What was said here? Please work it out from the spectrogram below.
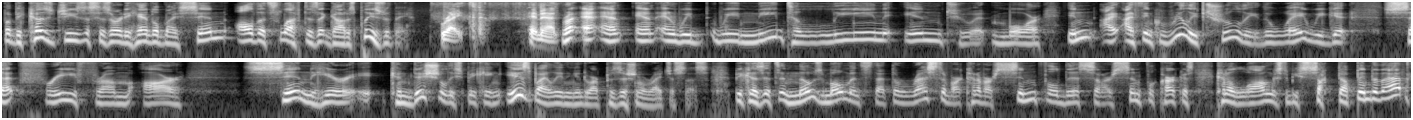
But because Jesus has already handled my sin, all that's left is that God is pleased with me. Right. Amen. Right, and and and we we need to lean into it more. In I, I think really truly the way we get set free from our sin here, conditionally speaking, is by leaning into our positional righteousness, because it's in those moments that the rest of our kind of our sinfulness and our sinful carcass kind of longs to be sucked up into that.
